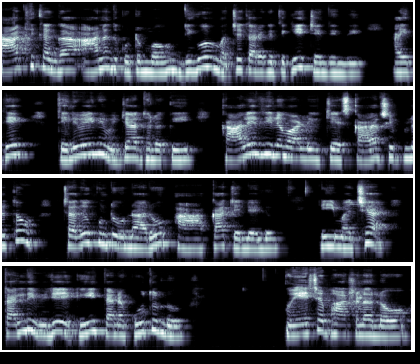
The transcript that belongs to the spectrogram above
ఆర్థికంగా ఆనంద్ కుటుంబం దిగువ మధ్య తరగతికి చెందింది. అయితే తెలివైన విద్యార్థులకి కాలేజీల వాళ్ళు ఇచ్చే స్కాలర్షిప్లతో చదువుకుంటూ ఉన్నారు ఆ అక్క చెల్లెళ్ళు. ఈ మధ్య తల్లి విజయ్కి తన కూతుళ్ళు వేషభాషలలో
